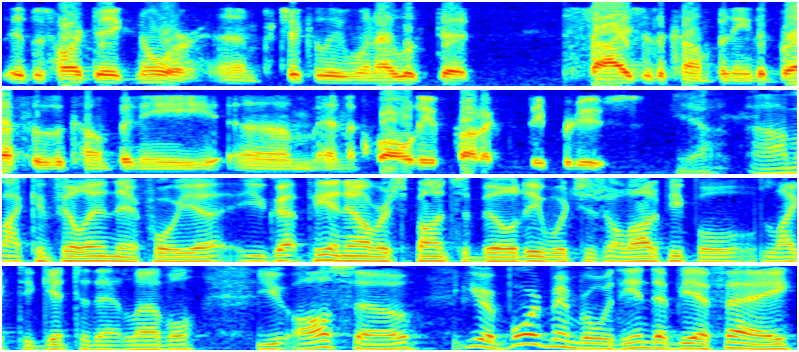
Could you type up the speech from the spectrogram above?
it was hard to ignore, um, particularly when I looked at the size of the company, the breadth of the company, um, and the quality of product that they produce. Yeah, um, I can fill in there for you. You've got P and L responsibility, which is a lot of people like to get to that level. You also you're a board member with the NWFA,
